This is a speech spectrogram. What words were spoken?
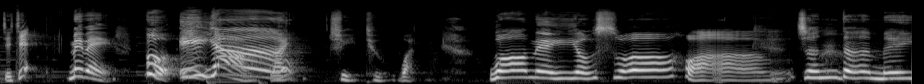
姐姐妹妹不一样。来，three two one，我没有说谎。真的没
